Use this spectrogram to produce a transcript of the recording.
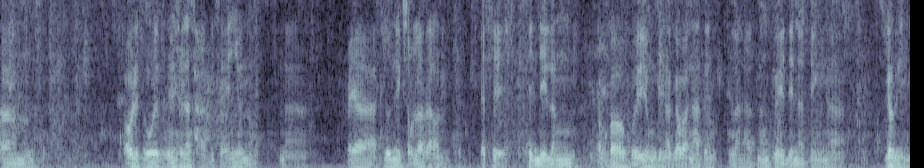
Um, paulit-ulit ko yung sinasabi sa inyo, no, na kaya Junix all around kasi hindi lang pagbababoy yung ginagawa natin. Lahat ng pwede nating ah, gawin,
